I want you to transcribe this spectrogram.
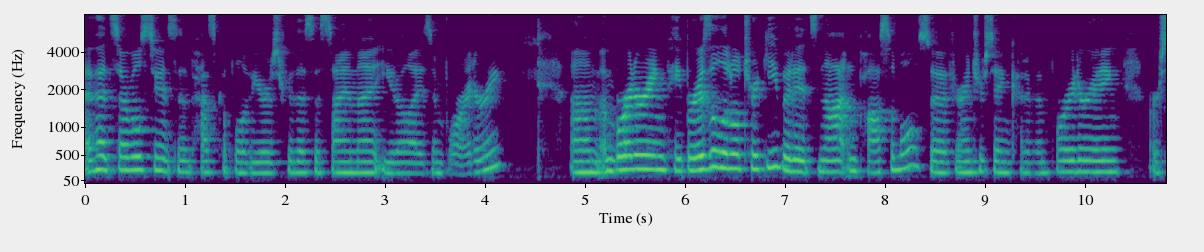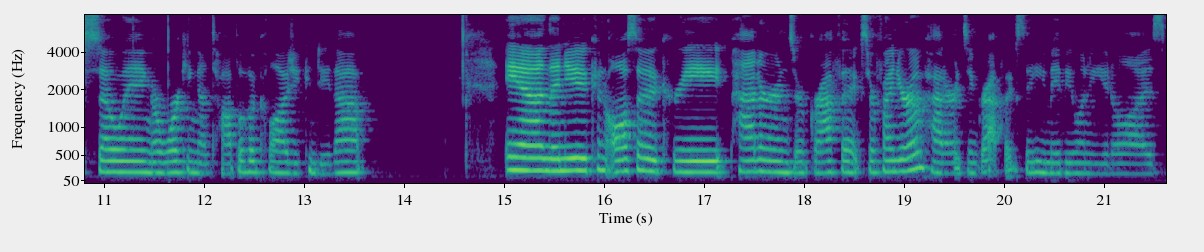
I've had several students in the past couple of years for this assignment utilize embroidery. Um, embroidering paper is a little tricky, but it's not impossible. So if you're interested in kind of embroidering or sewing or working on top of a collage, you can do that. And then you can also create patterns or graphics or find your own patterns and graphics that you maybe want to utilize.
